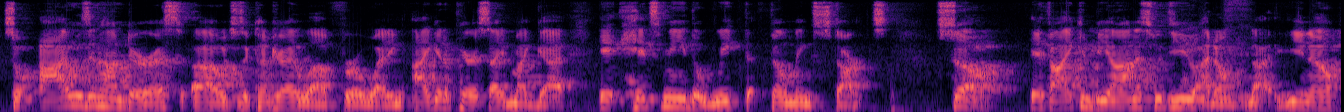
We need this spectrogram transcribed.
So I was in Honduras, uh, which is a country I love, for a wedding. I get a parasite in my gut. It hits me the week that filming starts. So if I can be honest with you, I don't, you know,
